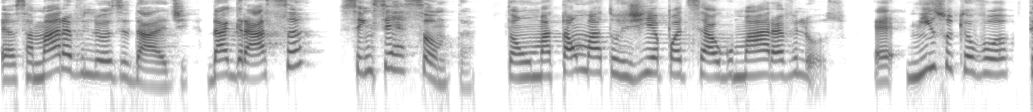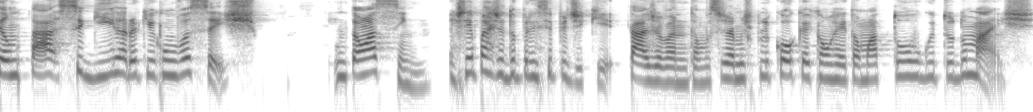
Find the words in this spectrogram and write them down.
essa maravilhosidade da graça sem ser santa. Então, uma taumaturgia pode ser algo maravilhoso. É nisso que eu vou tentar seguir aqui com vocês. Então, assim, a gente tem partido do princípio de que, tá, Giovanna, então você já me explicou o que é um rei taumaturgo e tudo mais.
